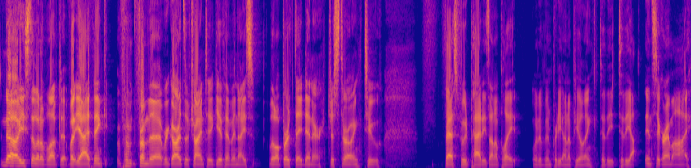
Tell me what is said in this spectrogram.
No, he still would have loved it. But yeah, I think from from the regards of trying to give him a nice little birthday dinner, just throwing two fast food patties on a plate would have been pretty unappealing to the to the uh, Instagram eye.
